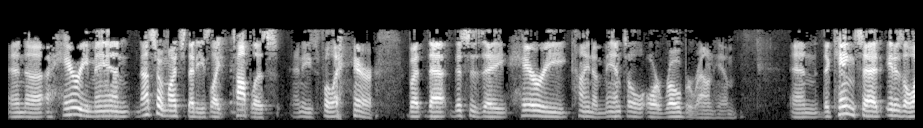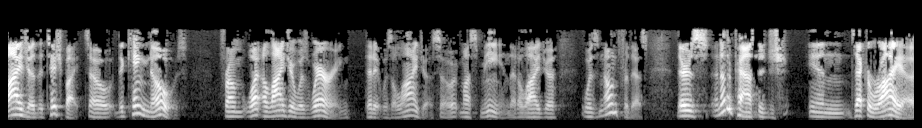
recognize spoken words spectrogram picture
And uh, a hairy man, not so much that he's like topless and he's full of hair, but that this is a hairy kind of mantle or robe around him. And the king said, It is Elijah the Tishbite. So the king knows from what Elijah was wearing that it was Elijah. So it must mean that Elijah was known for this. There's another passage in Zechariah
